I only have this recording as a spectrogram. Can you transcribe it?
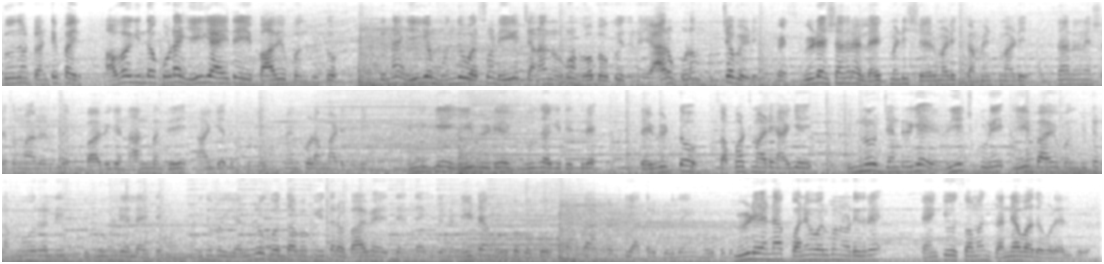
ಟೂ ತೌಸಂಡ್ ಟ್ವೆಂಟಿ ಫೈವ್ ಅವಾಗಿಂದ ಕೂಡ ಹೀಗೆ ಐತೆ ಈ ಬಾವಿ ಬಂದ್ಬಿಟ್ಟು. ಇದನ್ನ ಹೀಗೆ ಮುಂದುವರ್ಸ್ಕೊಂಡು ಹೀಗೆ ಚೆನ್ನಾಗಿ ನೋಡ್ಕೊಂಡು ಹೋಗ್ಬೇಕು. ಇದನ್ನ ಯಾರು ಕೂಡ ಮುಚ್ಚಬೇಡಿ. ವಿಡಿಯೋ ಇಷ್ಟ ಆದ್ರೆ ಲೈಕ್ ಮಾಡಿ ಶೇರ್ ಮಾಡಿ ಕಮೆಂಟ್ ಮಾಡಿ. ಹದಿನಾರನೇ ಶತಮಾನದಿಂದ ಬಾವಿಗೆ ನಾನು ಬಂದಿದ್ದೀನಿ. ಹಾಗೆ ಅದಕ್ಕೆ ಎಕ್ಸ್ಪ್ಲೇನ್ ಕೂಡ ಮಾಡಿದ್ದೀನಿ. ನಿಮಗೆ ಈ ವಿಡಿಯೋ ಯೂಸ್ ಆಗಿದ್ದಿದ್ರೆ ದಯವಿಟ್ಟು ಸಪೋರ್ಟ್ ಮಾಡಿ. ಹಾಗೆ ಇನ್ನೂ ಜನರಿಗೆ ರೀಚ್ ಕೊಡಿ. ಈ ಬಾವಿ ಬಂದ್ಬಿಟ್ಟು ನಮ್ಮೂರಲ್ಲಿ ದುರ್ಗುಂಡಿಯಲ್ಲಿ ಐತೆ. ಇದು ಎಲ್ಲರೂ ಗೊತ್ತಾಗಬೇಕು ಈ ಥರ ಬಾವಿ ಐತೆ ಅಂತ. ಇದನ್ನು ನೀಟಾಗಿ ನೋಡ್ಕೋಬೇಕು. ಕಸ ಕಟ್ಟಿ ಆ ಥರ ಬಿಡ್ದಂಗೆ ನೋಡ್ಕೋಬೇಕು. ವಿಡಿಯೋನ ಕೊನೆವರೆಗೂ ನೋಡಿದರೆ ಥ್ಯಾಂಕ್ ಯು ಸೋ ಮಚ್ ಧನ್ಯವಾದಗಳು ಎಲ್ರಿಗೂ.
